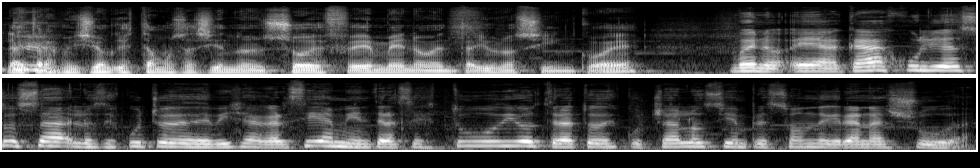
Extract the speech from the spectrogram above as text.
la transmisión que estamos haciendo en SOFM 915. ¿eh? Bueno, eh, acá Julio Sosa, los escucho desde Villa García mientras estudio, trato de escucharlos, siempre son de gran ayuda.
